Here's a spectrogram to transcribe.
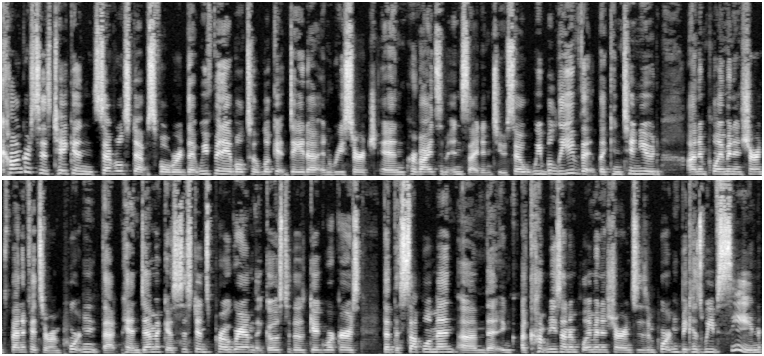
Congress has taken several steps forward that we've been able to look at data and research and provide some insight into. So we believe that the continued unemployment insurance benefits are important, that pandemic assistance program that goes to those gig workers, that the supplement um, that accompanies unemployment insurance is important because we've seen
